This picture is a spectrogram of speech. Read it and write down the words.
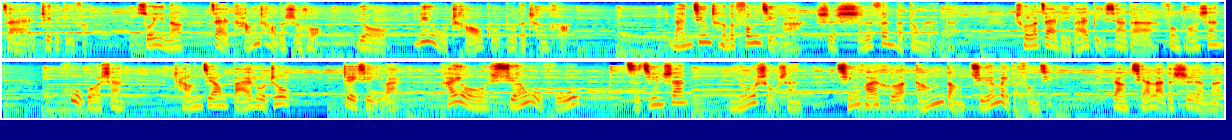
在这个地方。所以呢，在唐朝的时候，有六朝古都的称号。南京城的风景啊，是十分的动人的。除了在李白笔下的凤凰山、护国山、长江白鹭洲这些以外，还有玄武湖。紫金山、牛首山、秦淮河等等绝美的风景，让前来的诗人们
